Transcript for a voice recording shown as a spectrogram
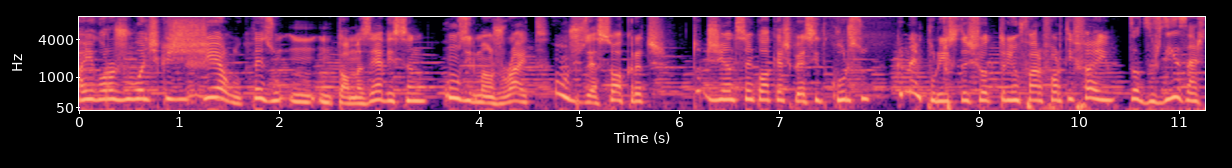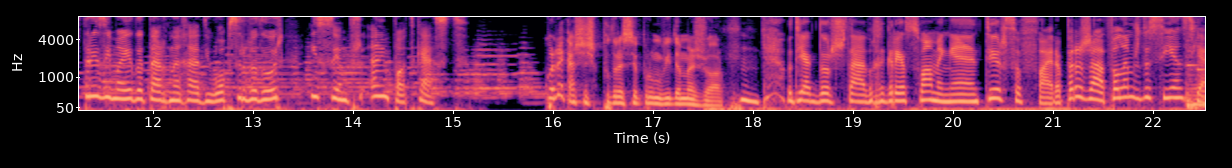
Ai, agora os joelhos, que gelo! Tens um, um, um Thomas Edison, uns irmãos Wright, um José Sócrates. Tudo gente sem qualquer espécie de curso que nem por isso deixou de triunfar forte e feio. Todos os dias às três e meia da tarde na Rádio Observador e sempre em podcast. Quando é que achas que poderá ser promovida Major? O Tiago Dores está de regresso amanhã, terça-feira. Para já, falamos de ciência.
